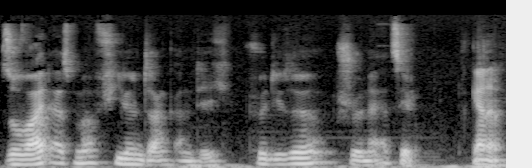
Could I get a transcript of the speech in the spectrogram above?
Soweit erstmal vielen Dank an dich für diese schöne Erzählung. Gerne.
